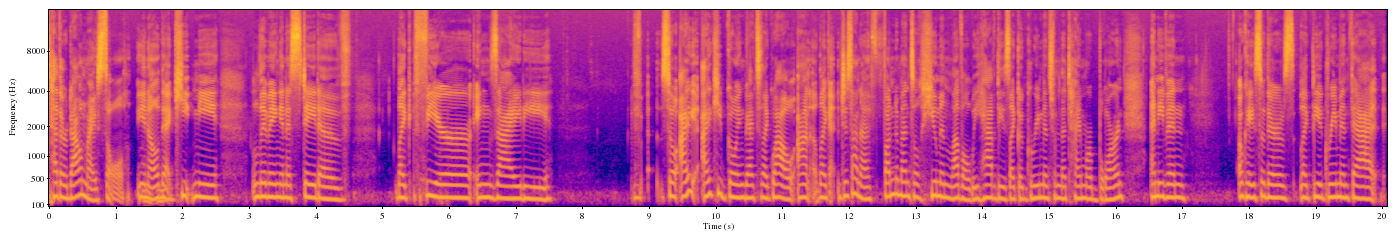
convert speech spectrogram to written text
tether down my soul, you know, mm-hmm. that keep me living in a state of like fear, anxiety, so I I keep going back to like wow on like just on a fundamental human level we have these like agreements from the time we're born. And even okay so there's like the agreement that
